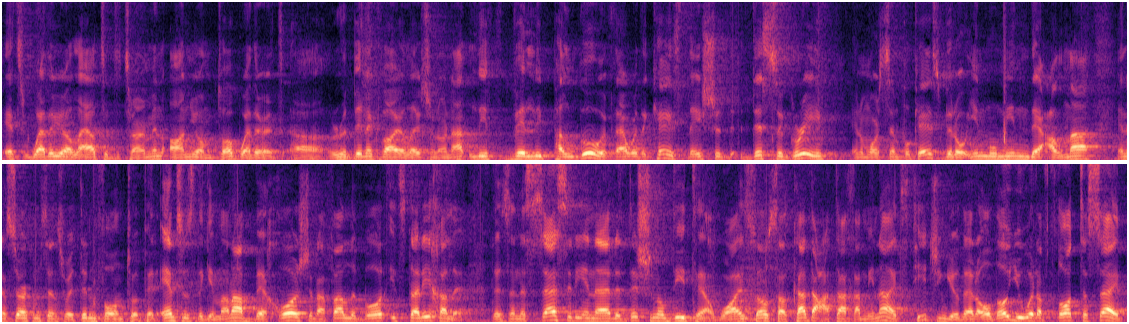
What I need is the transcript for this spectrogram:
it's whether you're allowed to determine on Yom Tov whether it's a rabbinic violation or not. Palgu, if that were the case, they should disagree in a more simple case. Biro'in mumin de alma, in a circumstance where it didn't fall into a pit. Answers the Gemara, bechor shenafal lebor itztarichale. There's a necessity in that additional detail. Why so? Salkada atach. It's teaching you that although you would have thought to say,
